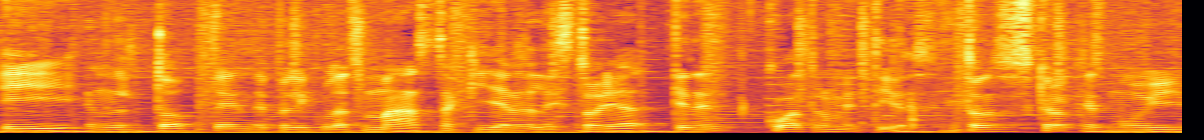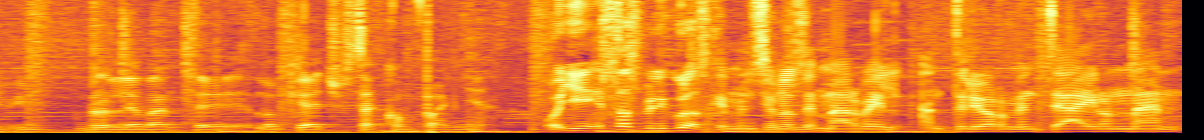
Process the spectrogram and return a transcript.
y en el top 10 de películas más taquilleras de la historia tienen cuatro metidas. Entonces creo que es muy relevante lo que ha hecho esta compañía. Oye, estas películas que mencionas de Marvel, anteriormente Iron Man,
